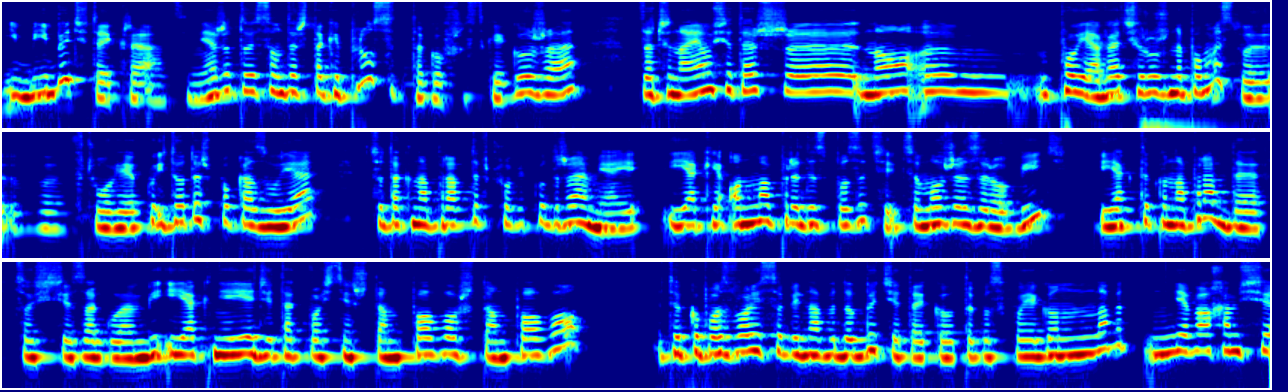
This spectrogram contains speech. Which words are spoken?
i, i być w tej kreacji, nie? Że to są też takie plusy tego wszystkiego, że zaczynają się też y, no, pojawiać różne pomysły w, w człowieku i to też pokazuje, co tak naprawdę w człowieku drzemie jakie on ma predyspozycje i co może zrobić jak tylko naprawdę w coś się zagłębi i jak nie jedzie tak właśnie sztampowo, sztampowo, tylko pozwoli sobie na wydobycie tego, tego swojego, nawet nie waham się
